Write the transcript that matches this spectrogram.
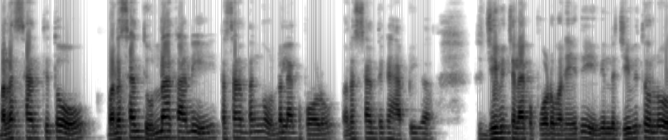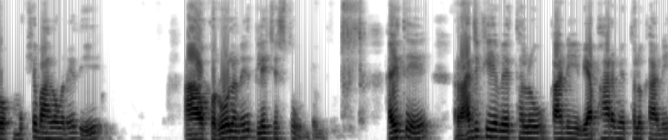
మనశ్శాంతితో మనశ్శాంతి ఉన్నా కానీ ప్రశాంతంగా ఉండలేకపోవడం మనశ్శాంతిగా హ్యాపీగా జీవించలేకపోవడం అనేది వీళ్ళ జీవితంలో ఒక ముఖ్య భాగం అనేది ఆ ఒక రోల్ అనేది ప్లే చేస్తూ ఉంటుంది. అయితే రాజకీయవేత్తలు కానీ వ్యాపారవేత్తలు కానీ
